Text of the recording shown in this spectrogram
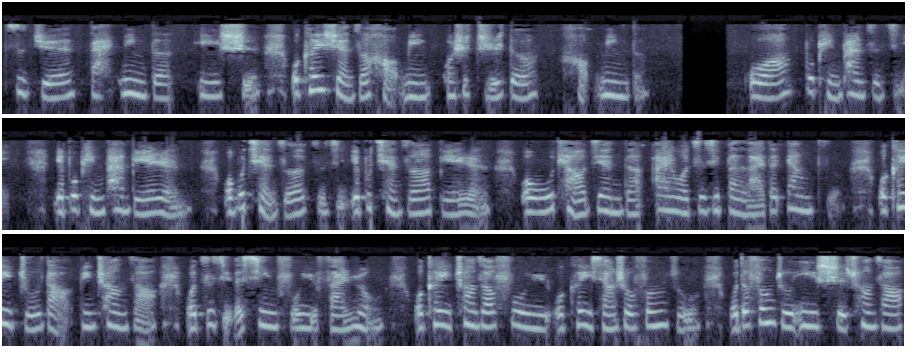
自觉歹命的一是。我可以选择好命，我是值得好命的。我不评判自己。也不评判别人，我不谴责自己，也不谴责别人。我无条件的爱我自己本来的样子。我可以主导并创造我自己的幸福与繁荣。我可以创造富裕，我可以享受丰足。我的丰足意识创造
